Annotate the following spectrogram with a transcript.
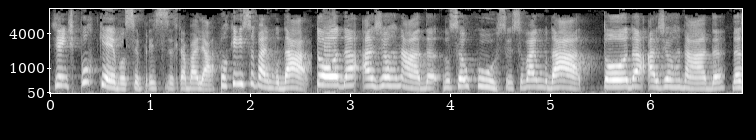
Gente, por que você precisa trabalhar? Porque isso vai mudar toda a jornada do seu curso. Isso vai mudar toda a jornada da,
